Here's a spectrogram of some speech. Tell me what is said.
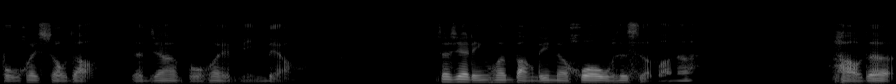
不会收到，人家不会明了。这些灵魂绑定的货物是什么呢？好的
